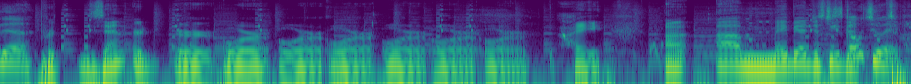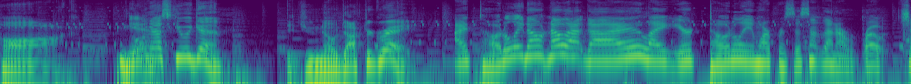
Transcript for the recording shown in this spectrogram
Dude. present or or or or or or or or I. Uh, um, maybe I just, Just need go to it. talk. I'm going to ask you again. Did you know Dr. Grey? I totally don't know that guy. Like, you're totally more persistent than a roach.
